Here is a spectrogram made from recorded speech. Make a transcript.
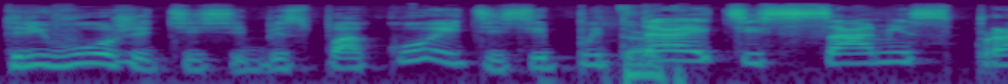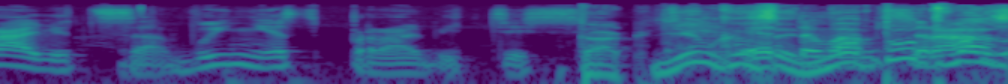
тревожитесь и беспокоитесь и пытаетесь сами справиться, вы не справитесь. Так, Дин Константин, но тут, вас-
